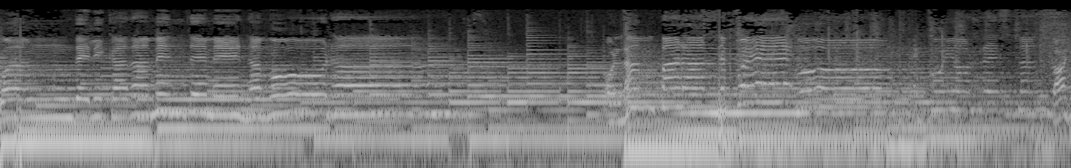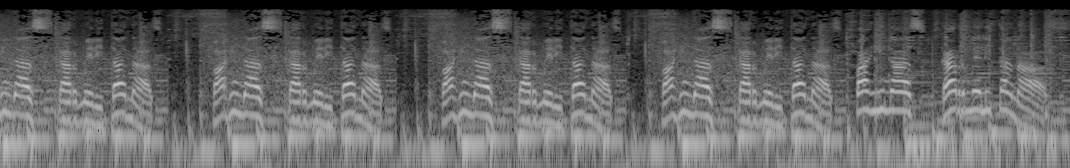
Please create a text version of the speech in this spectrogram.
Cuán delicadamente me enamora. O lámparas de fuego en cuyo. Páginas carmelitanas, páginas carmelitanas, páginas carmelitanas, páginas carmelitanas, páginas carmelitanas.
